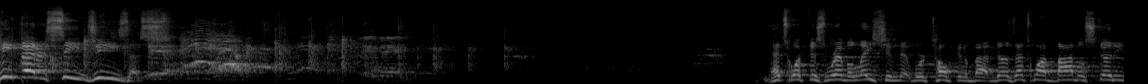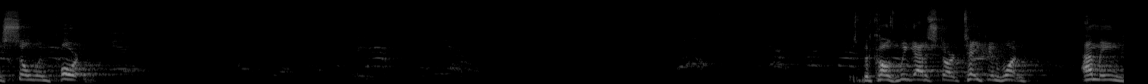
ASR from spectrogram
he better see Jesus. That's what this revelation that we're talking about does. That's why Bible study is so important. It's because we got to start taking what, I mean,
